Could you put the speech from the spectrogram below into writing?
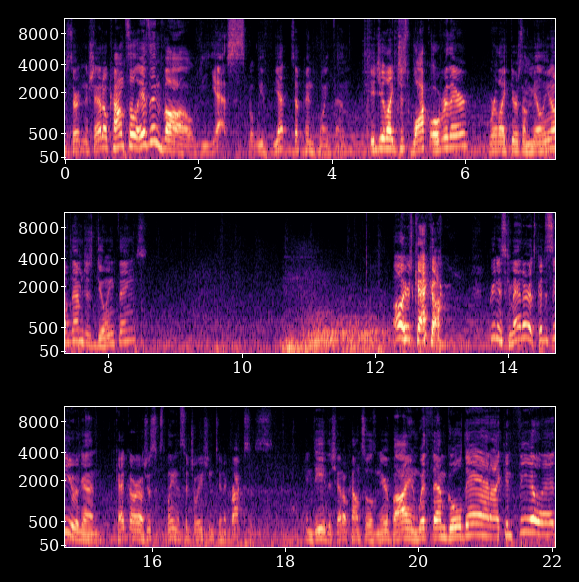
We're certain the Shadow Council is involved. Yes, but we've yet to pinpoint them. Did you, like, just walk over there? Where, like, there's a million of them just doing things? Oh, here's Khadgar. Greetings, Commander. It's good to see you again. Khadgar, I was just explaining the situation to Necroxis. Indeed, the Shadow Council is nearby, and with them Gul'dan. I can feel it.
